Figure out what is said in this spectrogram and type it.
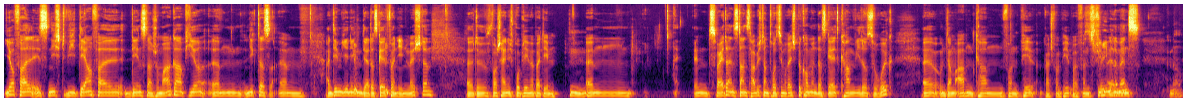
Ihr Fall ist nicht wie der Fall, den es da schon mal gab. Hier ähm, liegt das ähm, an demjenigen, der das Geld von Ihnen möchte. Äh, wahrscheinlich Probleme bei dem. Ähm, in zweiter Instanz habe ich dann trotzdem recht bekommen. Das Geld kam wieder zurück. Äh, und am Abend kam von, Pay Quatsch, von PayPal, von Stream, Stream Elements. Genau.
